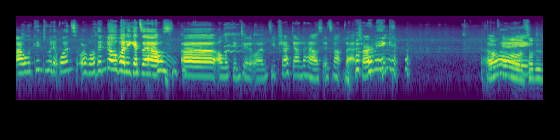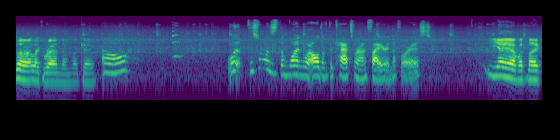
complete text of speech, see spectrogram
I'll look into it at once, or well, then nobody gets a house. Uh, I'll look into it at once. You track down the house. It's not that charming. okay. Oh, so these are like random. Okay. Oh. What? This one was the one where all of the cats were on fire in the forest. Yeah, yeah, but like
